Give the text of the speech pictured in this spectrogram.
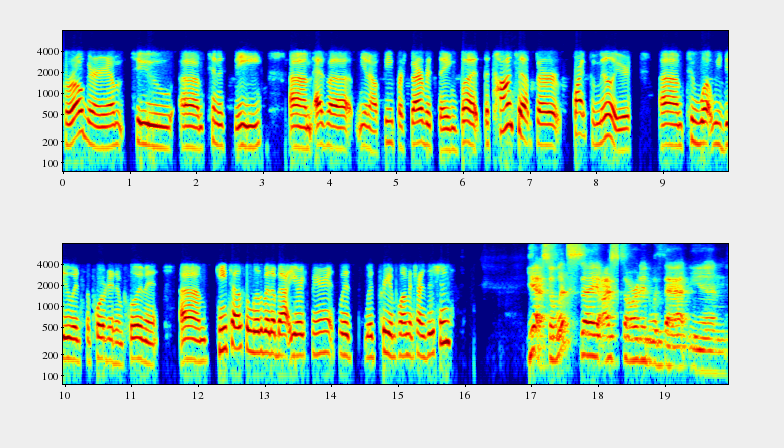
program to um, Tennessee um, as a you know fee for service thing, but the concepts are quite familiar um, to what we do in supported employment. Um, can you tell us a little bit about your experience with with pre employment transitions? Yeah, so let's say I started with that in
